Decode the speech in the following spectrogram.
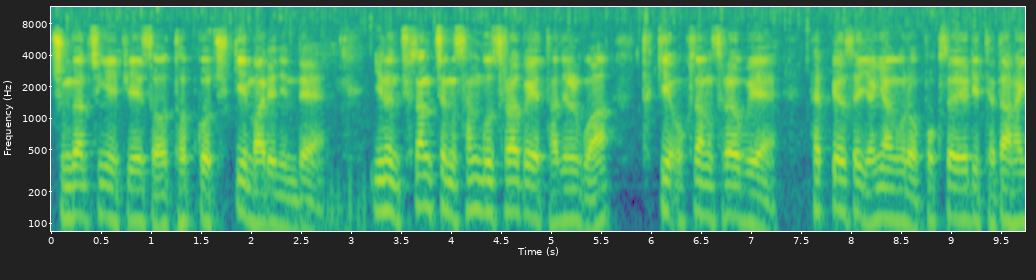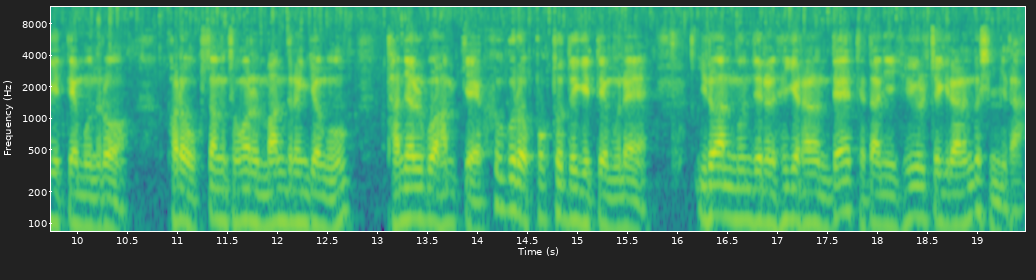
중간층에 비해서 덥고 춥기 마련인데 이는 최상층 상부 슬라브의 단열과 특히 옥상 슬라브의 햇볕의 영향으로 복사열이 대단하기 때문으로 바로 옥상 정원을 만드는 경우 단열과 함께 흙으로 복토되기 때문에 이러한 문제를 해결하는 데 대단히 효율적이라는 것입니다.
